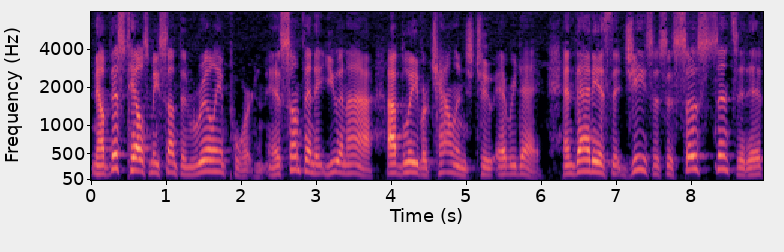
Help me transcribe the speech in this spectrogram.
Now, this tells me something really important, and it's something that you and I, I believe, are challenged to every day. And that is that Jesus is so sensitive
